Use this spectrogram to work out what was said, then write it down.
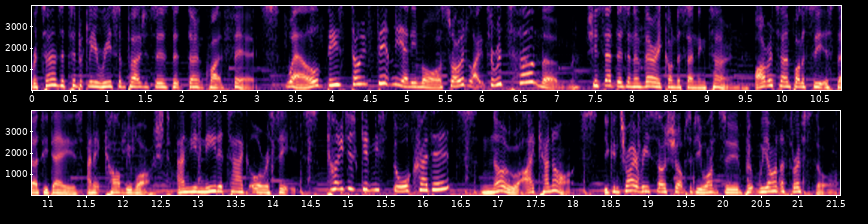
Returns are typically recent purchases that don't quite fit. Well, these don't fit me anymore, so I would like to return them. She said this in a very condescending tone. Our return policy is 30 days and it can't be washed, and you need a tag or receipt. Can't you just give me store credits? No, I cannot. You can try resale shops if you want to, but we aren't a thrift store.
